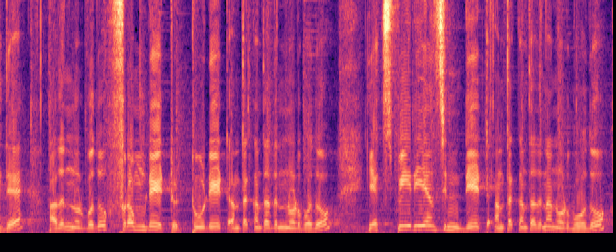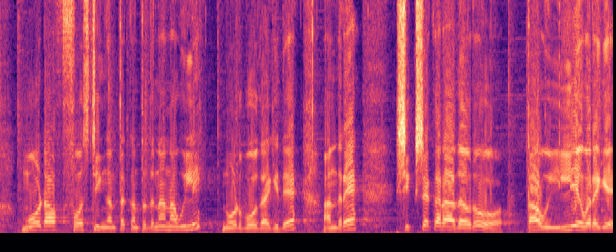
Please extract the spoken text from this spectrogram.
ಇದೆ. ಅದನ್ನು ನೋಡ್ಬೋದು. ಫ್ರಮ್ ಡೇಟ್ ಟು ಡೇಟ್ ಅಂತಕ್ಕಂಥದ್ದನ್ನು ನೋಡ್ಬೋದು. ಎಕ್ಸ್ಪೀರಿಯನ್ಸ್ ಇನ್ ಡೇಟ್ ಅಂತಕ್ಕಂಥದ್ದನ್ನು ನೋಡ್ಬೋದು. ಮೋಡ್ ಆಫ್ ಪೋಸ್ಟಿಂಗ್ ಅಂತಕ್ಕಂಥದ್ದನ್ನು ನಾವು ಇಲ್ಲಿ ನೋಡ್ಬೋದಾಗಿದೆ. ಅಂದರೆ, ಶಿಕ್ಷಕರಾದವರು ತಾವು ಇಲ್ಲಿಯವರೆಗೆ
